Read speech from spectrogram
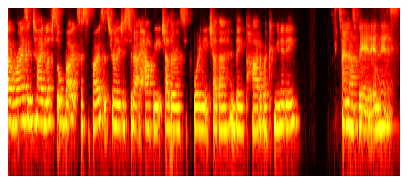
a rising tide lifts all boats, I suppose it's really just about helping each other and supporting each other and being part of a community. I love that. And that's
